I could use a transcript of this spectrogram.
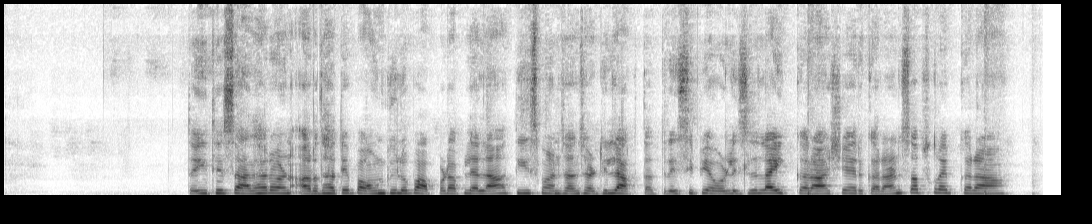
तर इथे साधारण अर्धा ते पाऊण किलो पापड आपल्याला तीस माणसांसाठी लागतात. रेसिपी आवडली तर लाईक करा शेअर करा आणि सबस्क्राईब करा.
